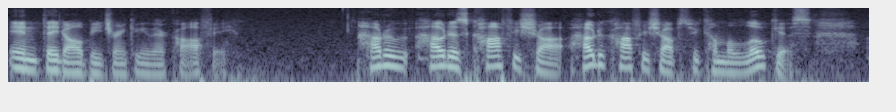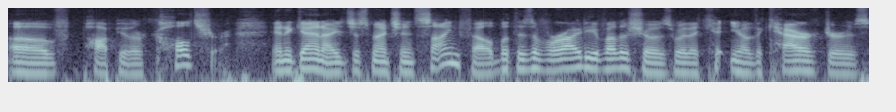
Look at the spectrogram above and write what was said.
and they'd all be drinking their coffee how do how does coffee shop how do coffee shops become a locus of popular culture? And again, I just mentioned Seinfeld, but there's a variety of other shows where the you know the characters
